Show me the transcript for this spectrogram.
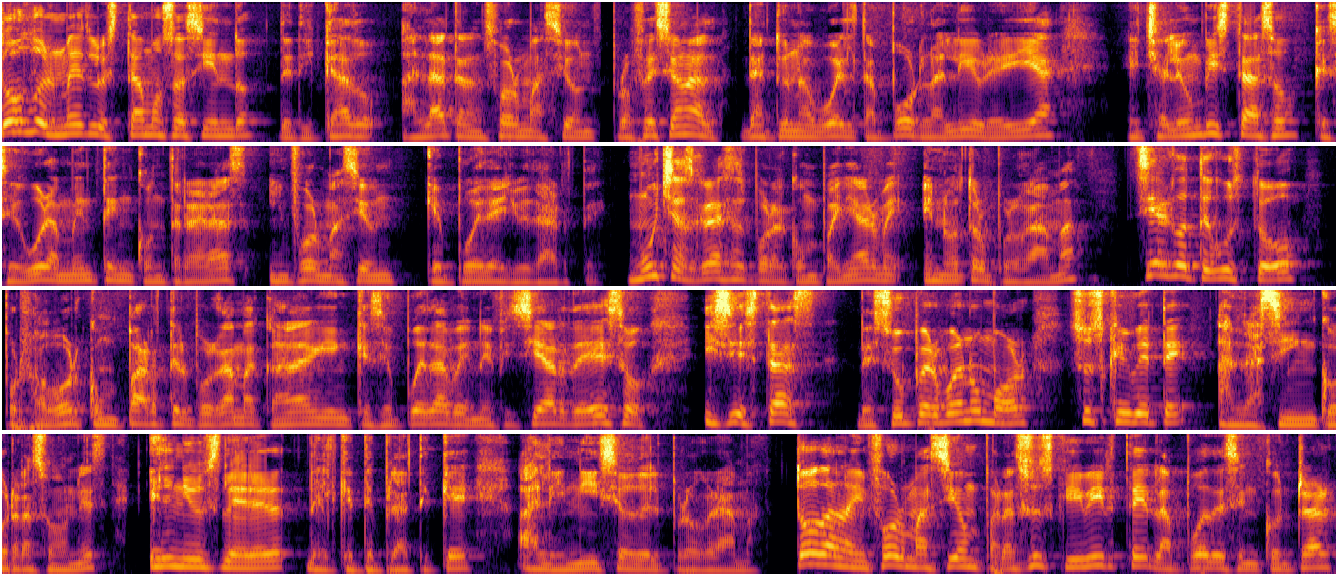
Todo el mes lo estamos haciendo dedicado a la transformación profesional. Date una vuelta por la librería, échale un vistazo que seguramente encontrarás información que puede ayudarte. Muchas gracias por acompañarme en otro programa. Si algo te gustó, por favor comparte el programa con alguien que se pueda beneficiar de eso. Y si estás de súper buen humor, suscríbete a las 5 razones, el newsletter del que te platiqué al inicio del programa. Toda la información para suscribirte la puedes encontrar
